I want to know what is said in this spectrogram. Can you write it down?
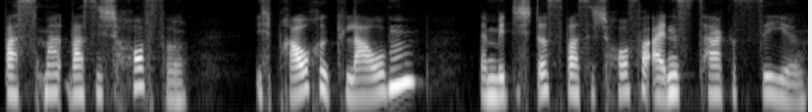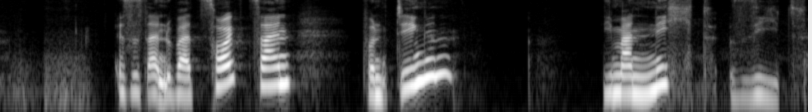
was, was ich hoffe. Ich brauche Glauben damit ich das, was ich hoffe, eines Tages sehe. Es ist ein Überzeugtsein von Dingen, die man nicht sieht.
